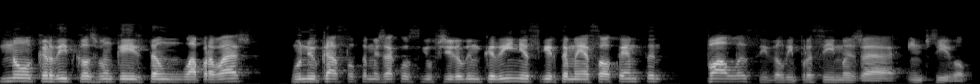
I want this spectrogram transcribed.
Não acredito que eles vão cair tão lá para baixo. O Newcastle também já conseguiu fugir ali um bocadinho. A seguir também é Southampton, Palace e dali para cima já impossível.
